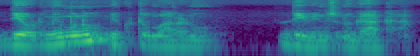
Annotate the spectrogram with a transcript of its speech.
దేవుడు మిమ్మును మీ కుటుంబాలను దీవించునుగాక.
